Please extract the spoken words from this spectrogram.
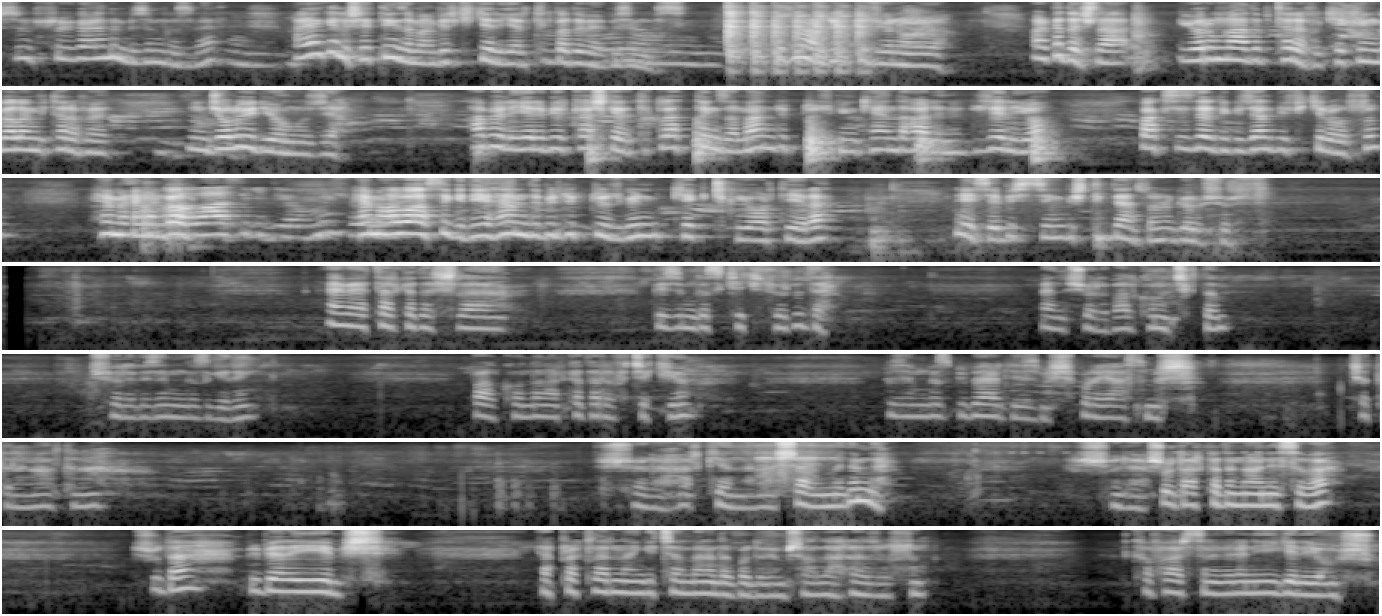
Bizim mı bizim kız be? Hayal geliş ettiğin zaman bir iki kere yeri tıkladı ve bizim kız. O zaman düz düzgün oluyor. Arkadaşlar yorumlarda bir tarafı, kekin kalın bir tarafı ince oluyor diyorsunuz ya. Ha böyle yeri birkaç kere tıklattığın zaman düz düzgün kendi halini düzeliyor. Bak sizlere de güzel bir fikir olsun. Hemen Hem kal- havası gidiyormuş. hem havası gidiyor hem de bir düz düzgün kek çıkıyor ortaya. Neyse pişsin piştikten sonra görüşürüz. Evet arkadaşlar. Bizim kız kek sürdü de. Ben de şöyle balkona çıktım. Şöyle bizim kız gelin. Balkondan arka tarafı çekiyorum. Bizim kız biber dizmiş. Buraya asmış. Çatının altına. Şöyle arka yandan aşağı inmedim de. Şöyle şurada arkada nanesi var. Şurada biberi yemiş. Yapraklarından geçen bana da koyuyormuş Allah razı olsun. Kafa veren iyi geliyormuş.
